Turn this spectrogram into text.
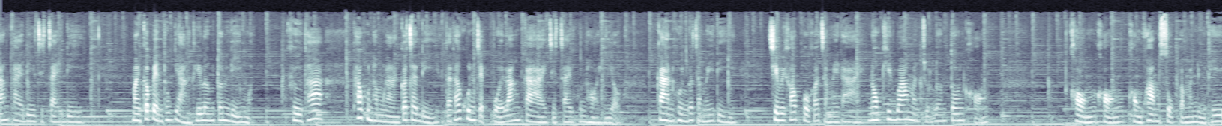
ร่างกายดีจิตใจดี มันก็เป็นทุกอย่างที่เริ่มต้นดีหมด คือถ้าถ้าคุณทำงานก็จะดี แต่ถ้าคุณเจ็บป่วยร่างกาย จิตใจคุณห่อเหี่ยว การคุณก็จะไม่ดี ชีวิตครอบครัวก็จะไม่ได้ นกคิดว่ามันจุดเริ่มต้นของของของของความสุขกับมันอยู่ที่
